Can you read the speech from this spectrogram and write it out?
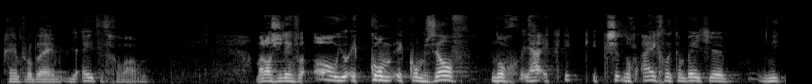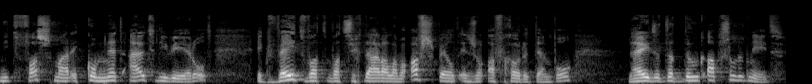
Geen probleem. Je eet het gewoon. Maar als je denkt van, oh joh, ik kom, ik kom zelf nog, ja, ik, ik, ik zit nog eigenlijk een beetje, niet, niet vast, maar ik kom net uit die wereld. Ik weet wat, wat zich daar allemaal afspeelt in zo'n afgodentempel. Nee, dat, dat doe ik absoluut niet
